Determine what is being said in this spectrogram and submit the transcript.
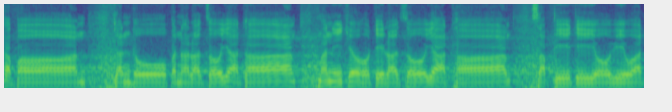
กปอนจันโทปนรโสยธามณิโชติรโสยธาสัพพิติโยวิวัช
